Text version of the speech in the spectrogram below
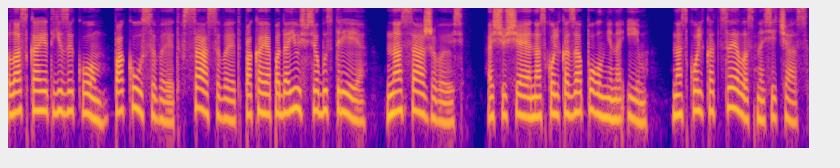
Ласкает языком, покусывает, всасывает, пока я подаюсь все быстрее, насаживаюсь, ощущая, насколько заполнено им, насколько целостно сейчас.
